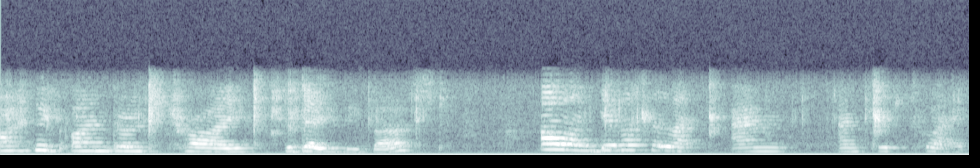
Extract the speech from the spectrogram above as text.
I think I'm going to try the Daisy first. Oh, and give us a like and and subscribe.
